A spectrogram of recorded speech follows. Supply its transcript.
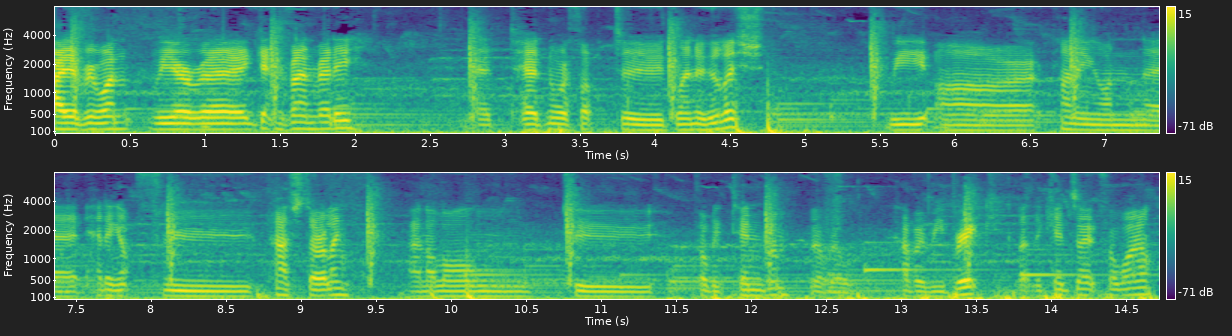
Hi everyone, we are uh, getting the van ready to head north up to Glenachulish. We are planning on uh, heading up through past Stirling and along to probably Tyndrum where we'll have a wee break, let the kids out for a while.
